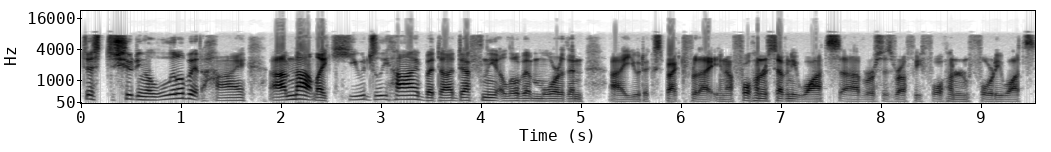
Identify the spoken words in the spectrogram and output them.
Just shooting a little bit high, um, not like hugely high, but uh, definitely a little bit more than uh, you would expect for that, you know, 470 watts versus roughly 440 watts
